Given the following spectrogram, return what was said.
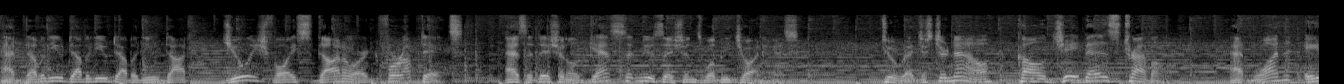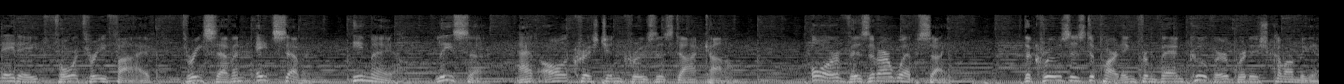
at www.jewishvoice.org for updates, as additional guests and musicians will be joining us. To register now, call Jabez Travel at 1 888 435 3787. Email lisa at allchristiancruises.com or visit our website. The cruise is departing from Vancouver, British Columbia,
